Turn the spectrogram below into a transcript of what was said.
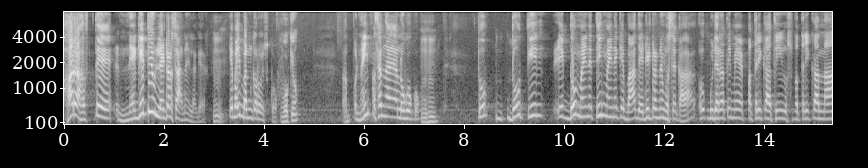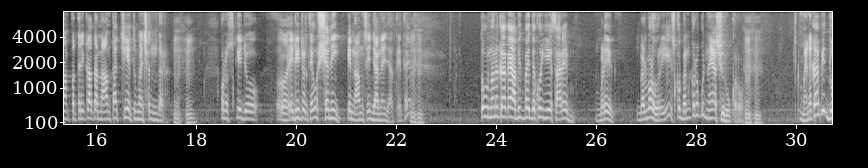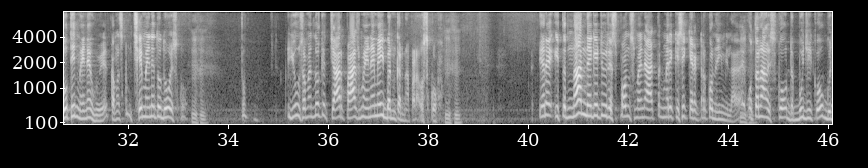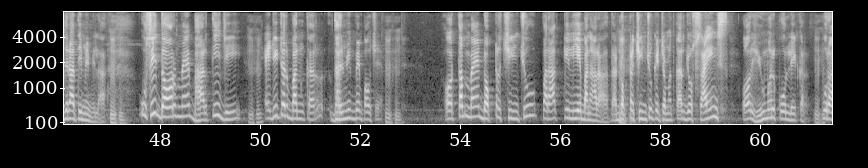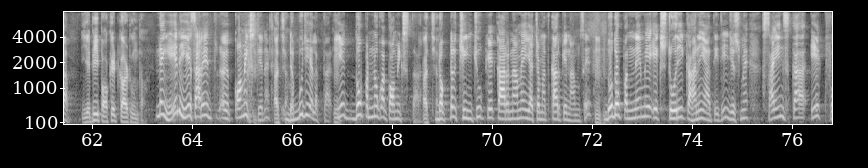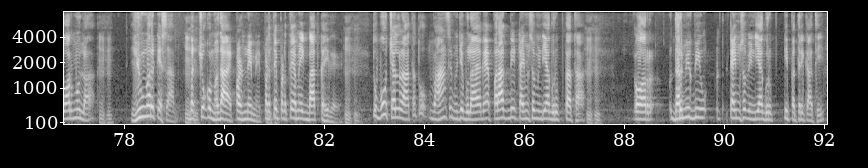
हर हफ़्ते नेगेटिव लेटर्स आने लगे कि भाई बंद करो इसको। वो क्यों? अब नहीं पसंद आया लोगों को। तो दो तीन एक दो महीने तीन महीने के बाद एडिटर ने मुझसे कहा गुजराती में पत्रिका थी उस पत्रिका नाम पत्रिका का नाम था चेत मछंदर. और उसके जो एडिटर थे वो शनि के नाम से जाने जाते थे। तो उन्होंने कहा कि आबिद भाई देखो ये सारे बड़े गड़बड़ हो रही है इसको बंद करो कुछ नया शुरू करो। मैंने कहा अभी दो तीन महीने हुए कम से कम छः महीने तो दो इसको। तो यूँ समझ लो कि चार पाँच महीने में ही बंद करना पड़ा उसको। यानी इतना नेगेटिव रिस्पांस मैंने आज तक मेरे किसी कैरेक्टर को नहीं मिला है। उतना इसको डब्बू जी को गुजराती में मिला। उसी दौर में भारती जी एडिटर बनकर धार्मिक में पहुँचे। और तब मैं डॉक्टर चिंचू पराग के लिए बना रहा था। डॉक्टर चिंचू के चमत्कार जो साइंस और ह्यूमर को लेकर पूरा ये भी पॉकेट कार्टून था। नहीं ये नहीं ये सारे कॉमिक्स थे ना। अच्छा। डब्बू जी अलग था ये दो पन्नों का कॉमिक्स था। अच्छा। डॉक्टर चिंचू के कारनामे या चमत्कार के नाम से। दो दो पन्ने में एक स्टोरी कहानी आती थी जिसमें साइंस का एक फॉर्मूला ह्यूमर के साथ बच्चों को मज़ा आए पढ़ने में। पढ़ते पढ़ते हम एक बात कह गए। तो वो चल रहा था तो वहाँ से मुझे बुलाया गया। पराग भी टाइम्स ऑफ़ इंडिया ग्रुप का था। और धर्मिक भी टाइम्स ऑफ़ इंडिया ग्रुप की पत्रिका थी।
